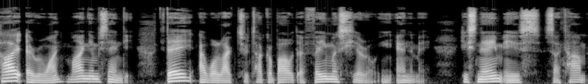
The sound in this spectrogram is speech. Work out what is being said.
Hi everyone, my name is Andy. Today I would like to talk about a famous hero in anime. His name is Saitama,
